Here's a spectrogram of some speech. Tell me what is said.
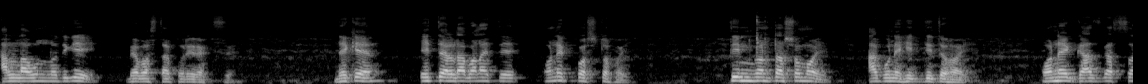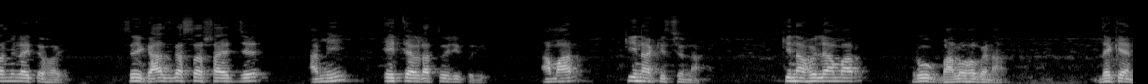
আল্লাহ অন্যদিকে ব্যবস্থা করে রাখছে। দেখেন, এই তেলটা বানাইতে অনেক কষ্ট হয়। তিন ঘণ্টা সময় আগুনে হিট দিতে হয়। অনেক গাছ গাছরা মিলাইতে হয়। সেই গাছ গাছরার সাহায্যে আমি এই তেলটা তৈরি করি। আমার কিনা কিছু না। কিনা হইলে আমার রোগ ভালো হবে না। দেখেন,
